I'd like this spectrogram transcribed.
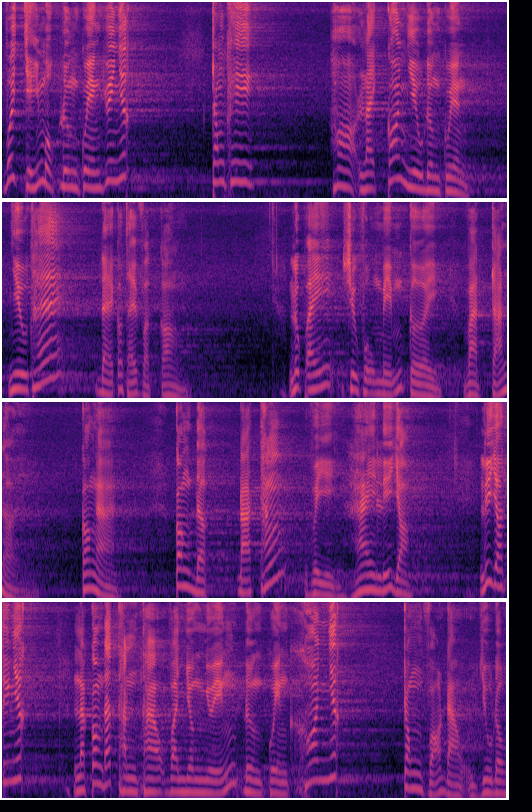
Với chỉ một đường quyền duy nhất. Trong khi họ lại có nhiều đường quyền, nhiều thế để có thể vật con. Lúc ấy, sư phụ mỉm cười và trả lời, con à con đợt đã thắng vì hai lý do. Lý do thứ nhất là con đã thành thạo và nhuần nhuyễn đường quyền khó nhất trong võ đạo judo.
